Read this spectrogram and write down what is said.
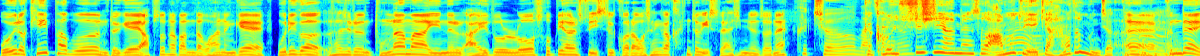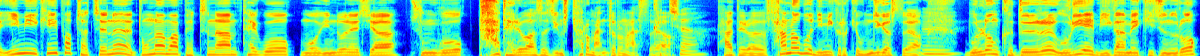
오히려 케이팝은 되게 앞서 나간다고 하는 게 우리가 사실은 동남아인을 아이돌로 소비할 수 있을 거라고 생각한 적이 있어요. 한 10년 전에. 그쵸 맞아요. 그 그건 쉬쉬하면서 아무도 어. 얘기 안 하던 문제였단 예. 말이에요. 근데 이미 케이팝 자체는 동남아, 베트남, 태국, 뭐 인도네시아, 중국 다 데려와서 지금 스타로 만들어 놨어요. 다 데려와서 산업은 이미 그렇게 움직였어요. 음. 물론 그들을 우리의 미감의 기준으로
